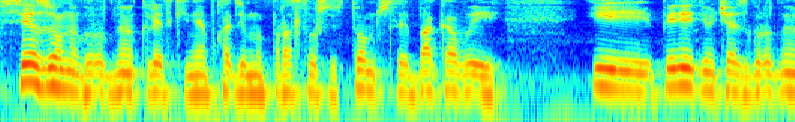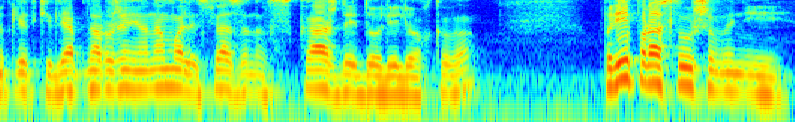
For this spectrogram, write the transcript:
Все зоны грудной клетки необходимо прослушать, в том числе боковые и переднюю часть грудной клетки для обнаружения аномалий, связанных с каждой долей легкого. При прослушивании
